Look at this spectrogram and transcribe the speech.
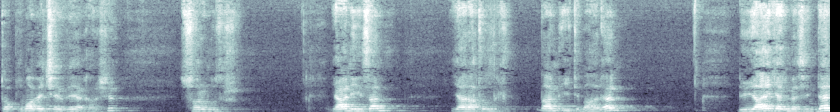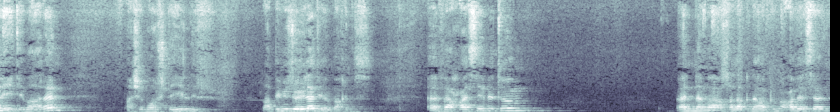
topluma ve çevreye karşı sorumludur. Yani insan yaratıldıktan itibaren, dünyaya gelmesinden itibaren başıboş değildir. Rabbimiz öyle diyor bakınız. Efe hasibtum ennemâ halaknâkum abesen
